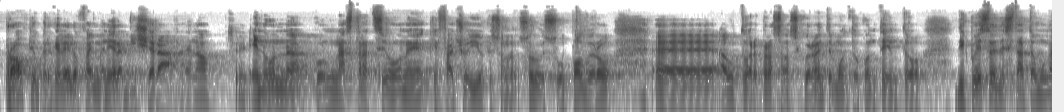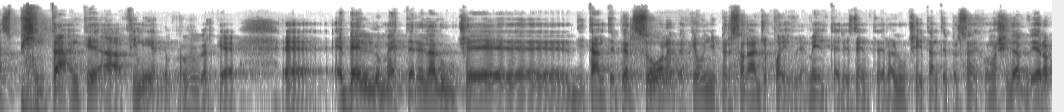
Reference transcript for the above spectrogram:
proprio perché lei lo fa in maniera viscerale, no? Sì. E non con un'astrazione che faccio io, che sono solo il suo povero eh, autore, però sono sicuramente molto contento di questo ed è stata una spinta anche a finirlo, proprio perché eh, è bello mettere la luce eh, di tante persone, perché ogni personaggio poi ovviamente risente della luce di tante persone che conosci davvero,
